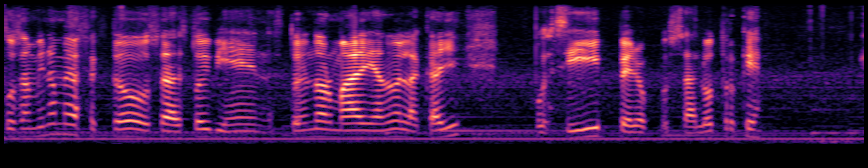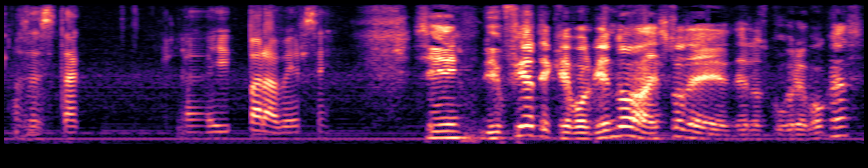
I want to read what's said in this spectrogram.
pues a mí no me afectó, o sea, estoy bien, estoy normal y ando en la calle, pues sí, pero pues al otro qué, o sea, está ahí para verse. Sí, y fíjate que volviendo a esto de, de los cubrebocas,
